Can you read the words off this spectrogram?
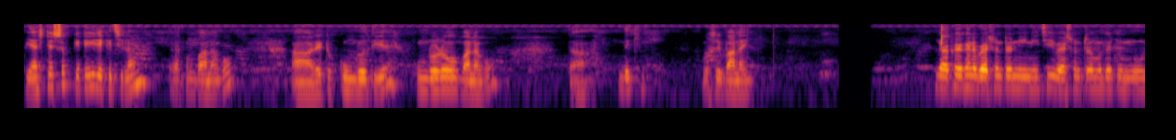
পেঁয়াজ টেয়াজ সব কেটেই রেখেছিলাম, তা এখন বানাবো। আর একটু কুমড়ো দিয়ে, কুমড়োরও বানাবো। তা দেখি, বসে বানাই। দেখো, এখানে বেসনটা নিয়ে নিয়েছি। বেসনটার মধ্যে একটু নুন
